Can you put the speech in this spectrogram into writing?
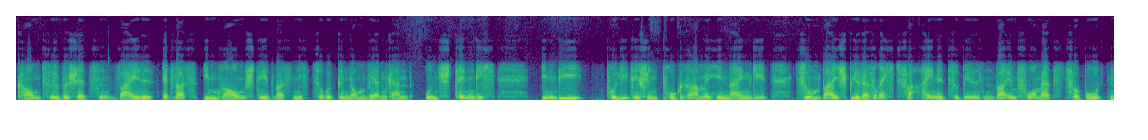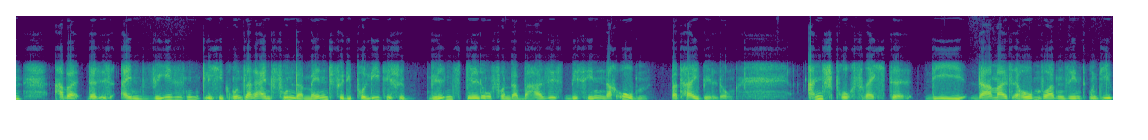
kaum zu überschätzen, weil etwas im Raum steht, was nicht zurückgenommen werden kann und ständig in die politischen Programme hineingeht. Zum Beispiel das Recht, Vereine zu bilden, war im Vormärz verboten, aber das ist eine wesentliche Grundlage, ein Fundament für die politische Willensbildung von der Basis bis hin nach oben. Parteibildung. Anspruchsrechte, die damals erhoben worden sind und die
